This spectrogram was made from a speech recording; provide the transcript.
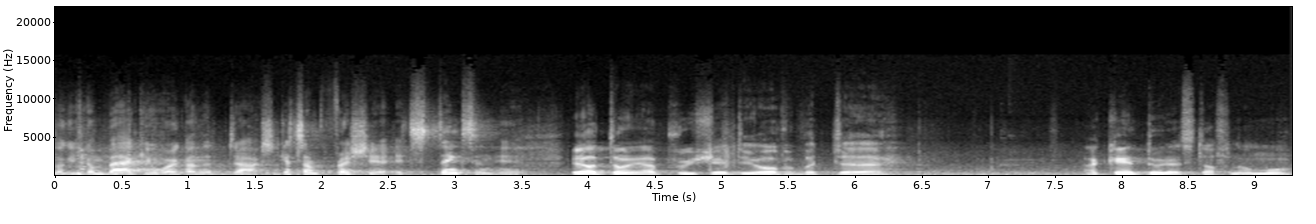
Look, you come back, you work on the docks, you get some fresh air. It stinks in here. Yeah, Tony, I appreciate the offer, but uh, I can't do that stuff no more.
